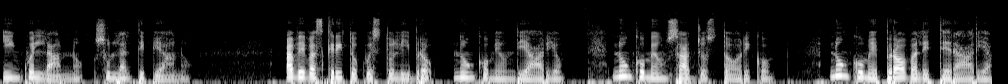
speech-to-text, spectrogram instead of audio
in quell'anno sull'altipiano. Aveva scritto questo libro non come un diario, non come un saggio storico, non come prova letteraria.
